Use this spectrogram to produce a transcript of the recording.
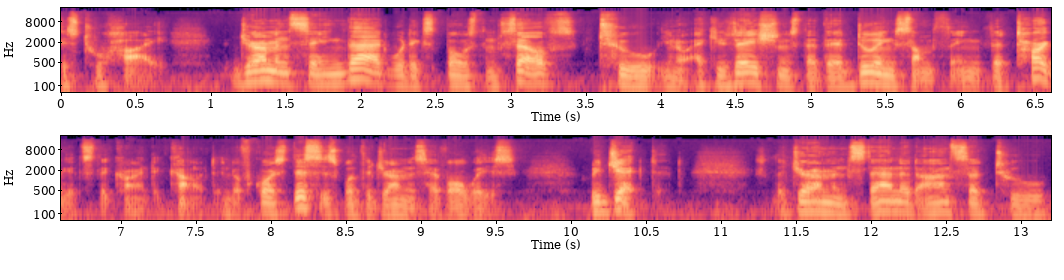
is too high. Germans saying that would expose themselves to you know, accusations that they're doing something that targets the current account. And of course, this is what the Germans have always rejected. So the German standard answer to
